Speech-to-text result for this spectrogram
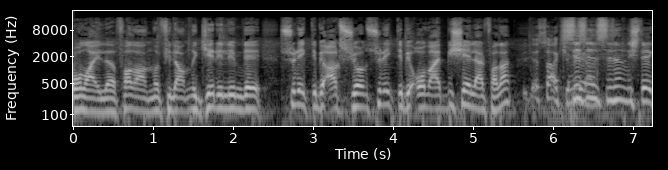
olaylı falanlı filanlı gerilimli sürekli bir aksiyon sürekli bir olay bir şeyler falan. Bir de sakin Sizin ya. sizin işte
